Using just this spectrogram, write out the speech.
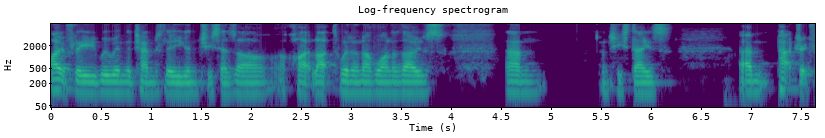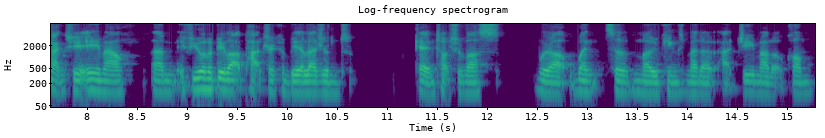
Hopefully we win the Champions League and she says, "Oh, I quite like to win another one of those," um, and she stays. Um, Patrick, thanks for your email. Um, if you want to be like Patrick and be a legend, get in touch with us. We are went to mokingsmeadow at gmail.com.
